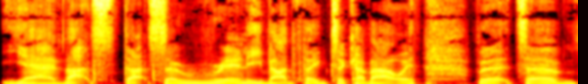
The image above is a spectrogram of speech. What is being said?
yeah, that's that's a really bad thing to come out with. But um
